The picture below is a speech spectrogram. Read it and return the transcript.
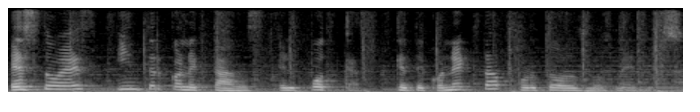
Esto es Interconectados, el podcast que te conecta por todos los medios.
